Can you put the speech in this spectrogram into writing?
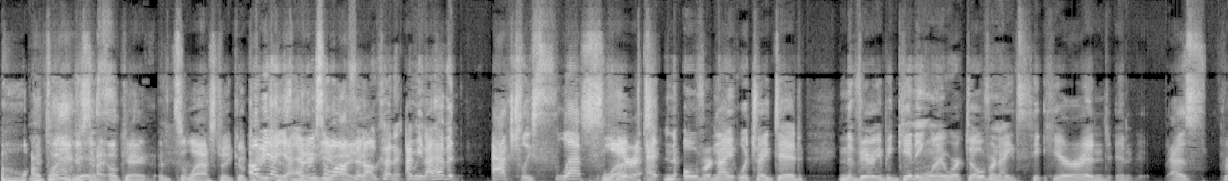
Oh, I thought Yeah, you just. I- okay. It's last week. Okay. oh, yeah, 'cause yeah. Every then so you- I- often, I'll kind of, I mean, I haven't actually slept, Slept? here at n- overnight, which I did in the very beginning when I worked overnight he- here and, and as pr-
